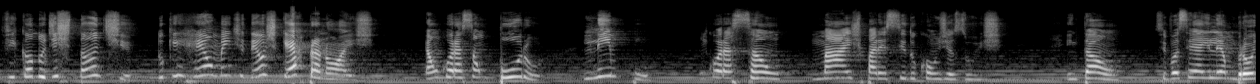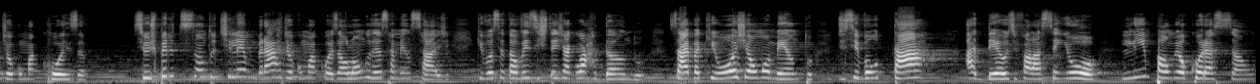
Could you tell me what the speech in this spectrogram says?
ficando distante do que realmente Deus quer para nós. É um coração puro, limpo, um coração mais parecido com Jesus. Então, se você aí lembrou de alguma coisa, se o Espírito Santo te lembrar de alguma coisa ao longo dessa mensagem, que você talvez esteja aguardando, saiba que hoje é o momento de se voltar a Deus e falar: Senhor, limpa o meu coração,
